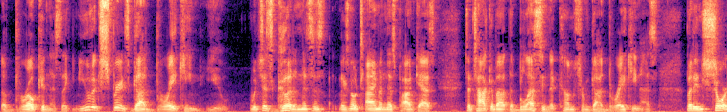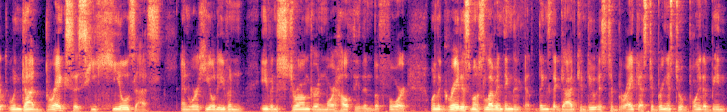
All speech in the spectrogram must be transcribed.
of brokenness, like you've experienced God breaking you, which is good. And this is, there's no time in this podcast to talk about the blessing that comes from God breaking us. But in short, when God breaks us, he heals us and we're healed even even stronger and more healthy than before. One of the greatest, most loving thing, things that God can do is to break us, to bring us to a point of being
